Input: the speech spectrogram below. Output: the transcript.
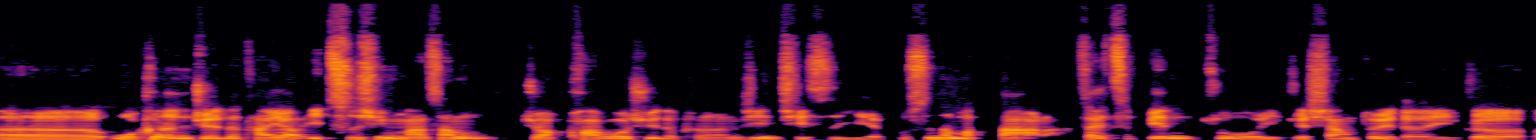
呃，我个人觉得他要一次性马上就要跨过去的可能性其实也不是那么大了，在这边做一个相对的一个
